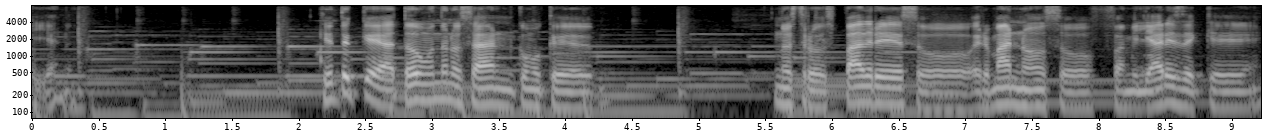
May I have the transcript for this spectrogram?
Y ya no. Siento que a todo el mundo nos han como que nuestros padres o hermanos o familiares de que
